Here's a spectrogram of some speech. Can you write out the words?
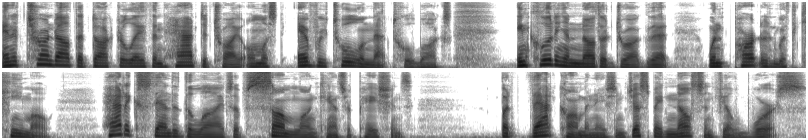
And it turned out that Dr. Lathan had to try almost every tool in that toolbox, including another drug that, when partnered with chemo, had extended the lives of some lung cancer patients. But that combination just made Nelson feel worse.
